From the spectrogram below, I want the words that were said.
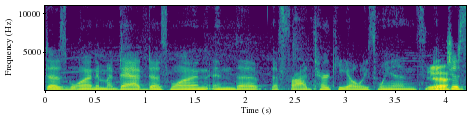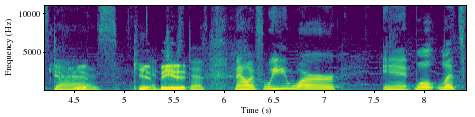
does one and my dad does one and the, the fried turkey always wins. Yeah, it just can't beat it. does. Can't beat just it. Does. Now if we were in well, let's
